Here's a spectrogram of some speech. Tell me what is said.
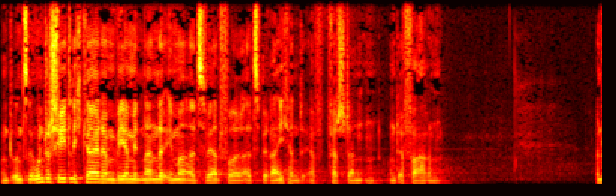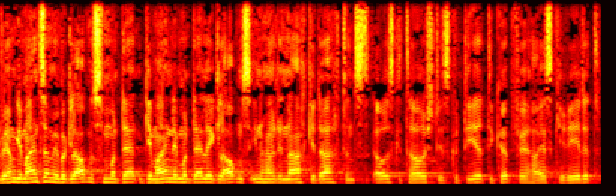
Und unsere Unterschiedlichkeit haben wir miteinander immer als wertvoll, als bereichernd verstanden und erfahren. Und wir haben gemeinsam über Glaubensmodell, Gemeindemodelle, Glaubensinhalte nachgedacht, uns ausgetauscht, diskutiert, die Köpfe heiß geredet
